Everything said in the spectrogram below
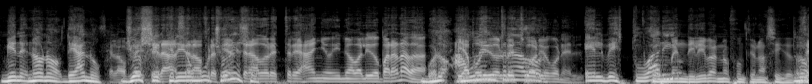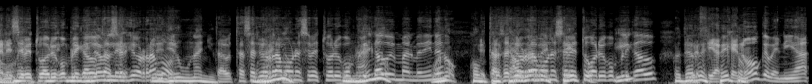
Viene, no, no, de ano. Ah. Se la Yo sí se la- se creo la mucho en entrenadores tres años y no ha valido para nada. Bueno, y a ha un podido el entrenador, vestuario con él. el Con vestuario... Mendilibar no funciona así. No, en ese vestuario Me- complicado está Sergio le Ramos. dieron un año. ¿Está, está Sergio Un Ramos en ese vestuario complicado. Ismael Medina? Bueno, ¿Está complicado Sergio Ramos en ese vestuario Y- complicado? pues de Decías que no, que venía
